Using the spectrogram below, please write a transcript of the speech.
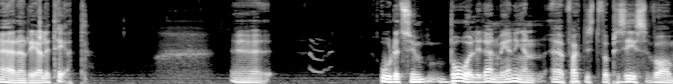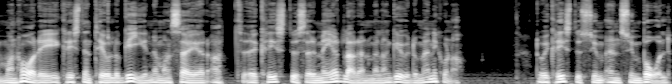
är en realitet. Eh, ordet symbol i den meningen är faktiskt för precis vad man har i kristen teologi när man säger att eh, Kristus är medlaren mellan Gud och människorna. Då är Kristus en symbol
